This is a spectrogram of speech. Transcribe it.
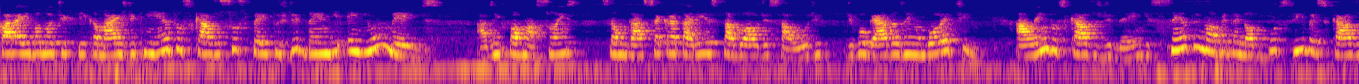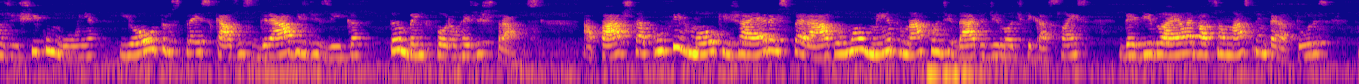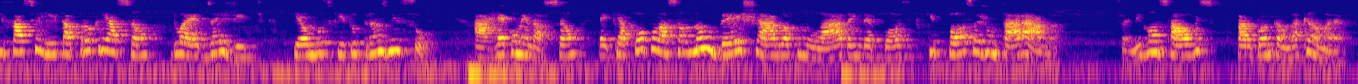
Paraíba notifica mais de 500 casos suspeitos de dengue em um mês. As informações são da Secretaria Estadual de Saúde, divulgadas em um boletim. Além dos casos de dengue, 199 possíveis casos de chikungunya e outros três casos graves de zika também foram registrados. A pasta confirmou que já era esperado um aumento na quantidade de notificações devido à elevação nas temperaturas que facilita a procriação do Aedes aegypti, que é o mosquito transmissor. A recomendação é que a população não deixe água acumulada em depósito que possa juntar água. Sueli Gonçalves, para o plantão da Câmara.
